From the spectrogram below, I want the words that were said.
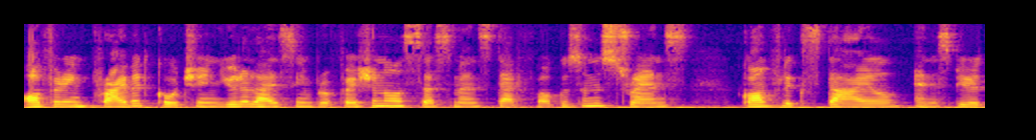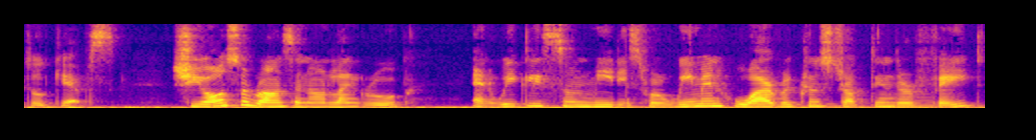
offering private coaching utilizing professional assessments that focus on strengths, conflict style, and spiritual gifts. She also runs an online group and weekly Zoom meetings for women who are reconstructing their mm. faith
